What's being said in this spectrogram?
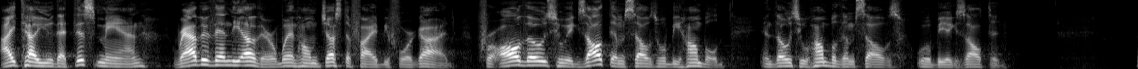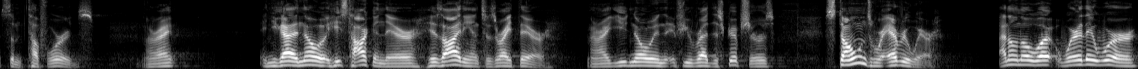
I tell you that this man, rather than the other, went home justified before God. For all those who exalt themselves will be humbled, and those who humble themselves will be exalted. Some tough words, all right? And you got to know he's talking there, his audience is right there. All right, you know, in, if you read the scriptures, stones were everywhere. I don't know what, where they were,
